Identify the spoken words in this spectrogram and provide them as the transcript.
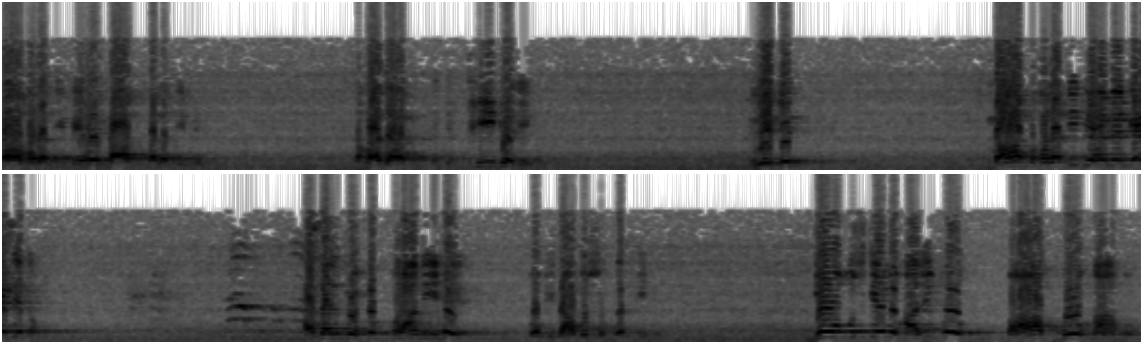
ماں غلطی پہ ہے، باپ غلطی پہ ہے۔ کہا جائے کہ ٹھیک ہے جی لیکن باپ غلطی پہ ہے، میں کیسے کہوں؟ اصل جو حکمرانی ہے، وہ کتاب و سنت کی ہے۔ جو اس کے مخالف ہو، باپ ہو، ماں ہو۔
